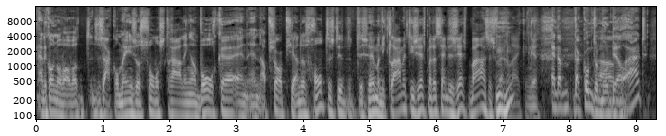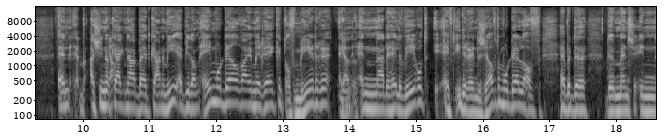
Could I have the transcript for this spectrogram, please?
En er komen nog wel wat zaken omheen, zoals zonnestraling aan wolken en, en absorptie aan de grond. Dus dit, het is helemaal niet klaar met die zes, maar dat zijn de zes basisvergelijkingen. Mm -hmm. En dan, daar komt een model um, uit. En als je nou ja. kijkt naar bij het KNMI, heb je dan één model waar je mee rekent, of meerdere? En, ja, dat... en naar de hele wereld, heeft iedereen dezelfde modellen? Of hebben de, de mensen in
